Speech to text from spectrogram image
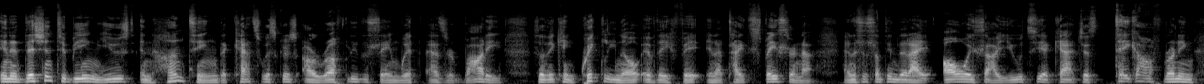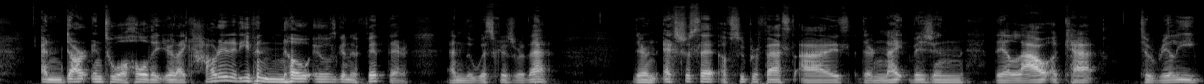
In addition to being used in hunting, the cat's whiskers are roughly the same width as their body, so they can quickly know if they fit in a tight space or not. And this is something that I always saw. You would see a cat just take off running and dart into a hole that you're like, how did it even know it was going to fit there? And the whiskers were that. They're an extra set of super fast eyes, they're night vision, they allow a cat to really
